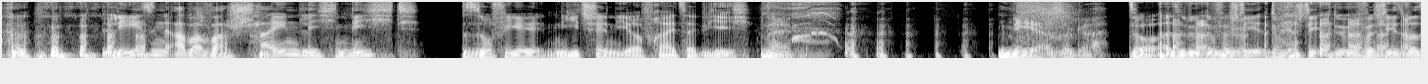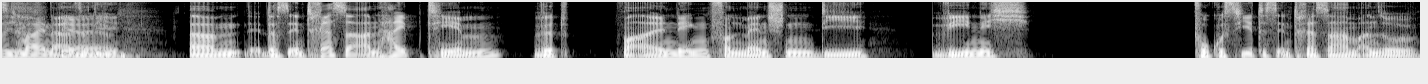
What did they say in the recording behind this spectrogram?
lesen aber wahrscheinlich nicht so viel Nietzsche in ihrer Freizeit wie ich. Nein. Mehr sogar. So, also du, du, versteh, du, versteh, du verstehst, was ich meine. Also Ja, ja. die, ähm, das Interesse an Hype-Themen wird vor allen Dingen von Menschen, die wenig fokussiertes Interesse haben an so,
